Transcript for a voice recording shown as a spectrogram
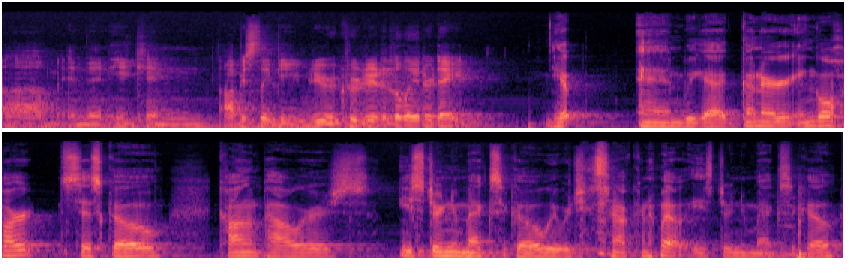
um, and then he can obviously be re-recruited at a later date. Yep. And we got Gunnar Engelhart, Cisco, Colin Powers, Eastern New Mexico. We were just talking about Eastern New Mexico,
